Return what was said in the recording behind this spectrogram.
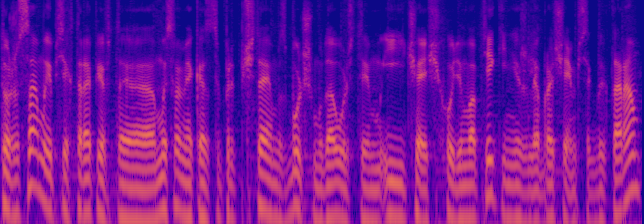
То же самое, психотерапевты. Мы с вами, оказывается, предпочитаем с большим удовольствием и чаще ходим в аптеки, нежели обращаемся к докторам.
